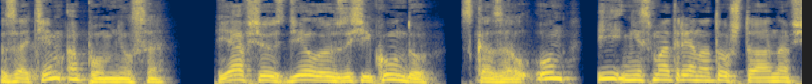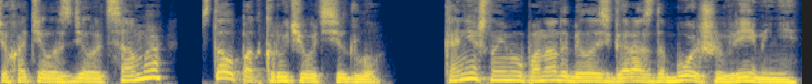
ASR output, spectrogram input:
Затем опомнился. «Я все сделаю за секунду», – сказал он, и, несмотря на то, что она все хотела сделать сама, стал подкручивать седло. Конечно, ему понадобилось гораздо больше времени,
